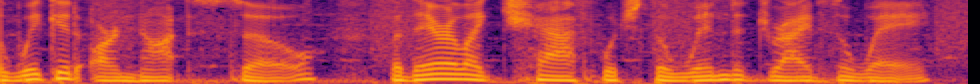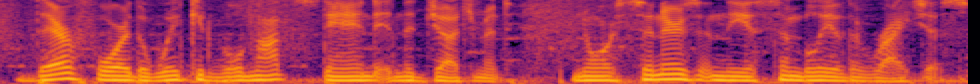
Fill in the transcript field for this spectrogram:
The wicked are not so, but they are like chaff which the wind drives away. Therefore, the wicked will not stand in the judgment, nor sinners in the assembly of the righteous.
